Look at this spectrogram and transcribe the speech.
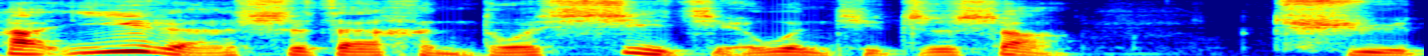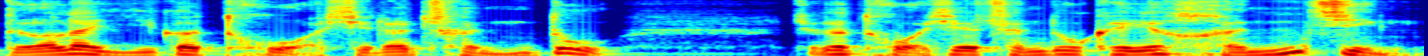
他依然是在很多细节问题之上取得了一个妥协的程度。这个妥协程度可以很紧，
